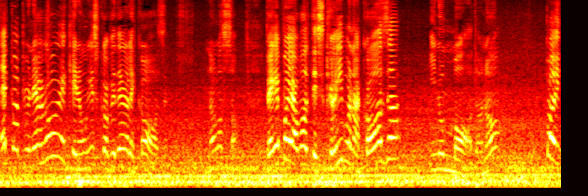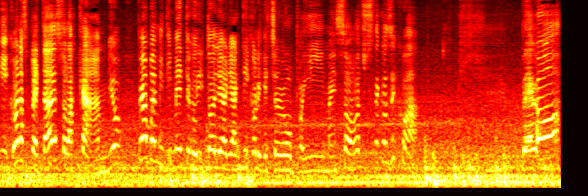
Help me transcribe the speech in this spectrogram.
È proprio un errore che non riesco a vedere le cose. Non lo so. Perché poi a volte scrivo una cosa in un modo, no? Poi dico, aspetta, adesso la cambio, però poi mi dimentico di togliere gli articoli che c'avevo prima, insomma, faccio queste cose qua. Però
